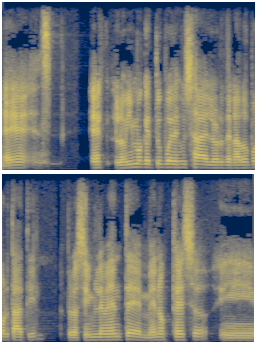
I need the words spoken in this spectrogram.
Es, es lo mismo que tú puedes usar el ordenador portátil, pero simplemente menos peso y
